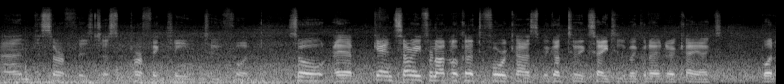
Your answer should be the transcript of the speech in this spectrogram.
and the surf is just perfect, clean, two foot. So uh, again, sorry for not looking at the forecast. We got too excited about going out in our kayaks, but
